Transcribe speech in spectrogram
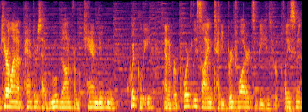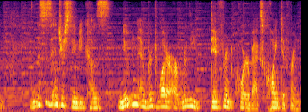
Carolina Panthers have moved on from Cam Newton quickly and have reportedly signed Teddy Bridgewater to be his replacement. And this is interesting because Newton and Bridgewater are really different quarterbacks, quite different.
